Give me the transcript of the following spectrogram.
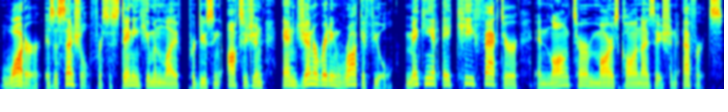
Water is essential for sustaining human life, producing oxygen, and generating rocket fuel, making it a key factor in long term Mars colonization efforts.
